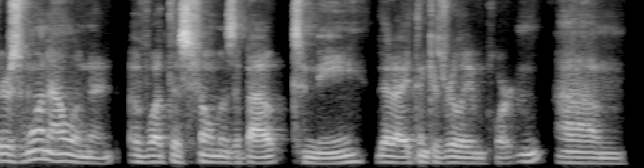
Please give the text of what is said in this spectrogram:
there's one element of what this film is about to me that I think is really important. Um,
